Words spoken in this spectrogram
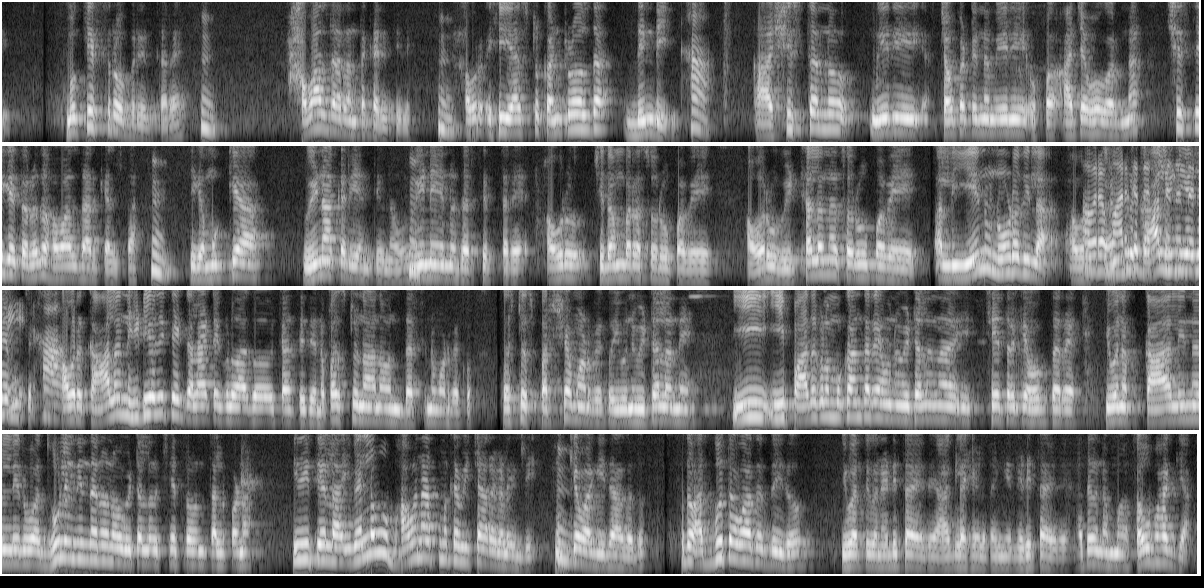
ಮುಖ್ಯಸ್ಥರು ಒಬ್ಬರು ಇರ್ತಾರೆ ಹವಾಲ್ದಾರ್ ಅಂತ ಕರಿತೀವಿ. ಅವರು he has to control the ದಿಂಡಿ. ಆ ಶಿಸ್ತನ್ನು ಮೀರಿ ಚೌಕಟ್ಟಿನ ಮೀರಿ ಆಚೆ ಹೋಗೋರ್ನ ಶಿಸ್ತಿಗೆ ತರೋದು ಹವಾಲ್ದಾರ್ ಕೆಲಸ. ಈಗ ಮುಖ್ಯ ವೀಣಾಕರಿ ಅಂತೀವಿ ನಾವು. ವೀಣೆಯನ್ನು ಧರಿಸಿರ್ತಾರೆ. ಅವರು ಚಿದಂಬರ ಸ್ವರೂಪವೇ ಅವರು ವಿಠಲನ ಸ್ವರೂಪವೇ. ಅಲ್ಲಿ ಏನು ನೋಡೋದಿಲ್ಲ. ಅವರು ಕಾಲ ಹಿಡಿಯೋದೇ. ಅವರ ಕಾಲನ್ನು ಹಿಡಿಯೋದಕ್ಕೆ ಗಲಾಟೆಗಳು ಆಗೋ ಚಾನ್ಸ್ ಇದೆ ಫಸ್ಟ್ ನಾನು ಅವನ ದರ್ಶನ ಮಾಡಬೇಕು. ಫಸ್ಟ್ ಸ್ಪರ್ಶ ಮಾಡಬೇಕು. ಇವನು ವಿಠಲನೇ. ಈ ಈ ಪಾದಗಳ ಮುಖಾಂತರ ಅವನು ವಿಠಲನ ಕ್ಷೇತ್ರಕ್ಕೆ ಹೋಗ್ತಾರೆ. ಇವನ ಕಾಲಿನಲ್ಲಿರುವ ಧೂಳಿನಿಂದನೂ ನಾವು ವಿಠಲನ ಕ್ಷೇತ್ರವನ್ನು ತಲುಪೋಣ. ಈ ರೀತಿಯೆಲ್ಲ ಇವೆಲ್ಲವೂ ಭಾವನಾತ್ಮಕ ವಿಚಾರಗಳು ಇಲ್ಲಿ ಮುಖ್ಯವಾಗಿ ಇದಾಗೋದು. ಅದು ಅದ್ಭುತವಾದದ್ದು ಇದು. ಇವತ್ತಿಗೂ ನಡೀತಾ ಇದೆ ಆಗ್ಲೇ ಹೇಳ್ದಂಗೆ ನಡೀತಾ ಇದೆ. ಅದು ನಮ್ಮ ಸೌಭಾಗ್ಯ.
